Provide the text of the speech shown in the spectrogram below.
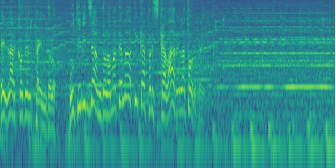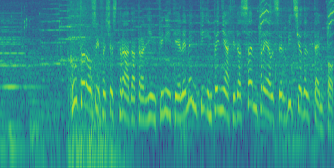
e l'arco del pendolo, utilizzando la matematica per scalare la torre. Kutaro si fece strada tra gli infiniti elementi impegnati da sempre al servizio del tempo.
